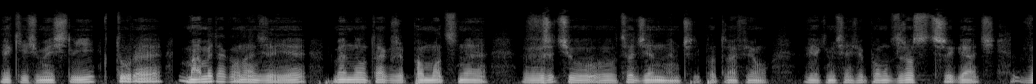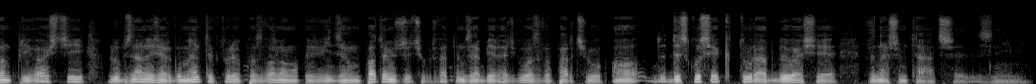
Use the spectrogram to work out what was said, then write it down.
jakieś myśli, które mamy taką nadzieję będą także pomocne w w życiu codziennym, czyli potrafią w jakimś sensie pomóc rozstrzygać wątpliwości lub znaleźć argumenty, które pozwolą widzom potem w życiu prywatnym zabierać głos w oparciu o dyskusję, która odbyła się w naszym teatrze z nimi.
